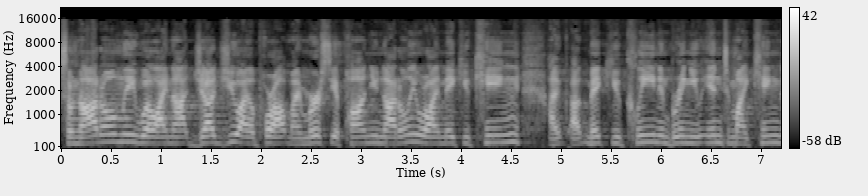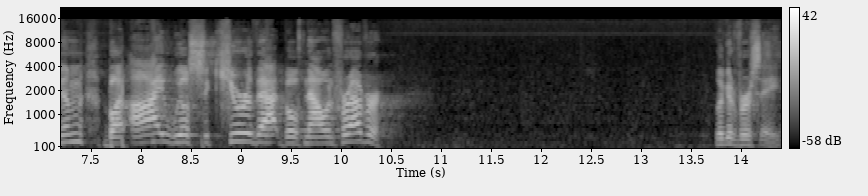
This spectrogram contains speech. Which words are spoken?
So not only will I not judge you, I will pour out my mercy upon you. Not only will I make you king, I, I make you clean and bring you into my kingdom, but I will secure that both now and forever. Look at verse 8.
